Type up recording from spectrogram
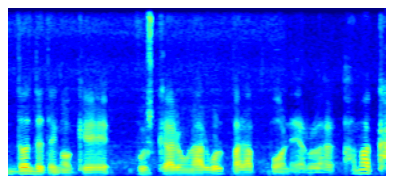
dónde tengo que buscar un árbol para poner la hamaca.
